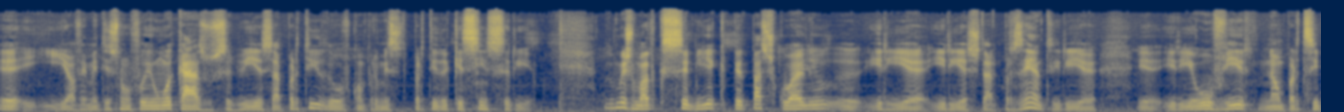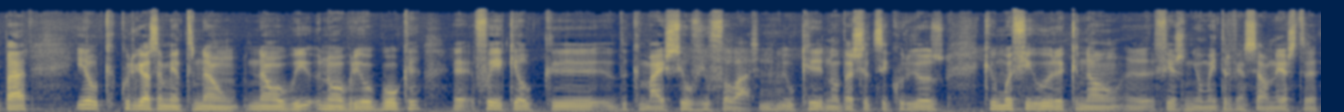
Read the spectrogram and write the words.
Eh, e, obviamente, isso não foi um acaso, sabia-se à partida, houve compromisso de partida que assim seria. Do mesmo modo que se sabia que Pedro Passos Coelho uh, iria, iria estar presente, iria, uh, iria ouvir, não participar, ele que, curiosamente, não, não, abriu, não abriu a boca, eh, foi aquele que, de que mais se ouviu falar. Uhum. O que não deixa de ser curioso que uma figura que não uh, fez nenhuma intervenção nesta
